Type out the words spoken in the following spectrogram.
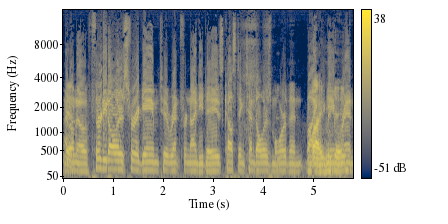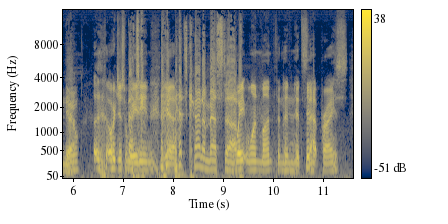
I don't know, thirty dollars for a game to rent for ninety days, costing ten dollars more than buying, Buying the the game, game, brand yeah. new. or just That's- waiting. Yeah, That's kind of messed up. wait one month and then it's Did- that price.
